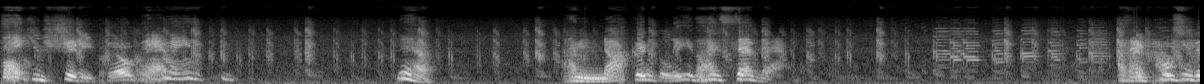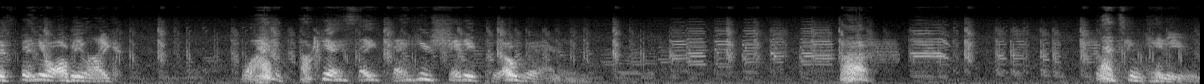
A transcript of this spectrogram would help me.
thank you, shitty programming. Yeah. I'm not gonna believe I said that. As I'm posting this video, I'll be like, why the fuck did I say thank you, shitty programming? But, let's continue.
